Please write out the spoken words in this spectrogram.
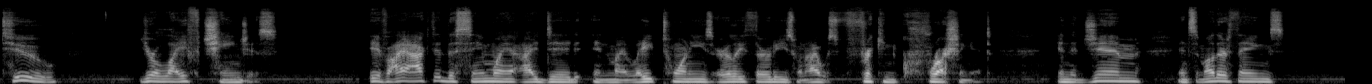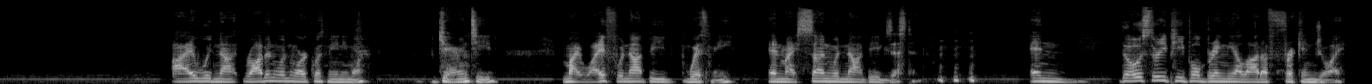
Two, your life changes. If I acted the same way I did in my late 20s, early 30s when I was freaking crushing it in the gym and some other things, I would not, Robyn wouldn't work with me anymore. Guaranteed. My wife would not be with me and my son would not be existent. and those three people bring me a lot of freaking joy.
